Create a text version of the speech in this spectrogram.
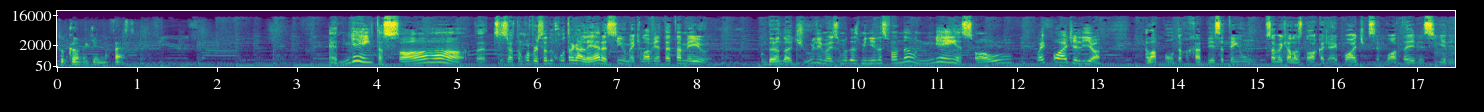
tocando aqui na festa? É, ninguém, tá só. Vocês já estão conversando com outra galera, assim, o McLovin até tá meio dando a Julie, mas uma das meninas fala, não, ninguém, é só o, o iPod ali, ó. Ela aponta com a cabeça, tem um. Sabe aquelas docas de iPod que você bota ele assim, ele.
